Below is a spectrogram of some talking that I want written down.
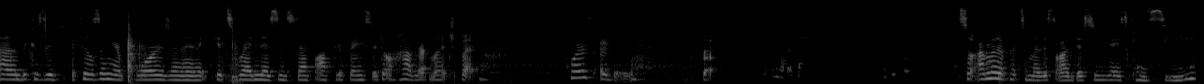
Um, because it, fills in your pores and then it gets redness and stuff off your face. I don't have that much, but course I do. So, so I'm going to put some of this on just so you guys can see.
